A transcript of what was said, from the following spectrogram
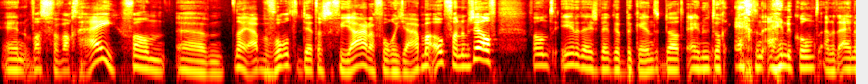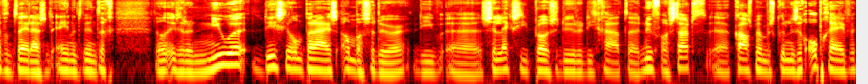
En wat verwacht hij van, um, nou ja, bijvoorbeeld de 30ste verjaardag volgend jaar, maar ook van hemzelf? Want eerder deze week werd bekend dat er nu toch echt een einde komt aan het einde van 2021. Dan is er een nieuwe Disneyland Parijs ambassadeur. Die uh, selectieprocedure die gaat uh, nu van start. castmembers kunnen zich opgeven.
